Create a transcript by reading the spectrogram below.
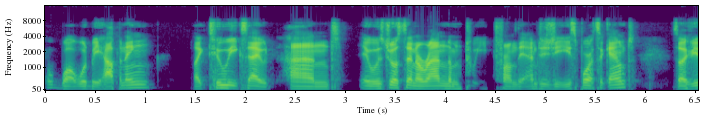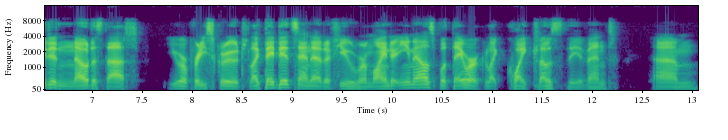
what would be happening like two weeks out, and it was just in a random tweet from the MTG Esports account. So if you didn't notice that, you were pretty screwed. Like they did send out a few reminder emails, but they were like quite close to the event. Um,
